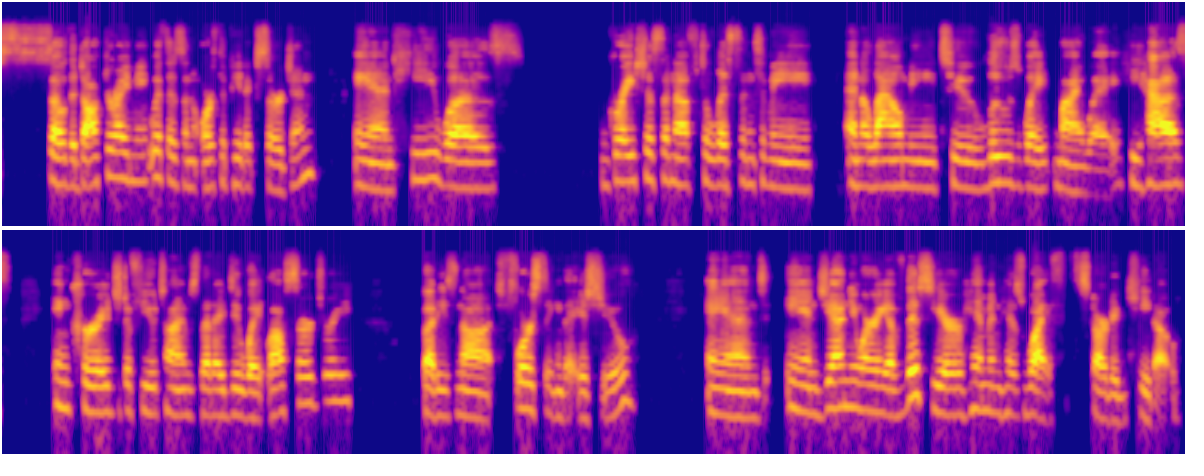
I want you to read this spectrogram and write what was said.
So the doctor I meet with is an orthopedic surgeon, and he was gracious enough to listen to me and allow me to lose weight my way. He has encouraged a few times that I do weight loss surgery, but he's not forcing the issue. And in January of this year, him and his wife started keto.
